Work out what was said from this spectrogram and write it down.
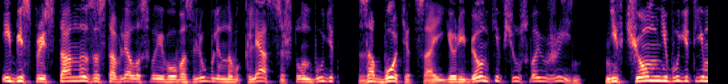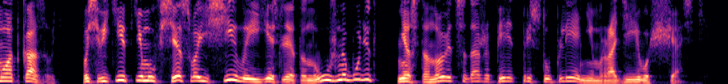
и беспрестанно заставляла своего возлюбленного клясться, что он будет заботиться о ее ребенке всю свою жизнь, ни в чем не будет ему отказывать, посвятит ему все свои силы, и, если это нужно будет, не остановится даже перед преступлением ради его счастья.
